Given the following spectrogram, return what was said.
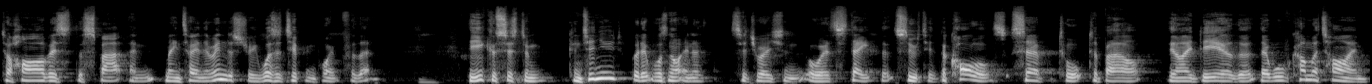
to harvest the spat and maintain their industry was a tipping point for them. The ecosystem continued, but it was not in a situation or a state that suited. The corals, Seb talked about the idea that there will come a time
